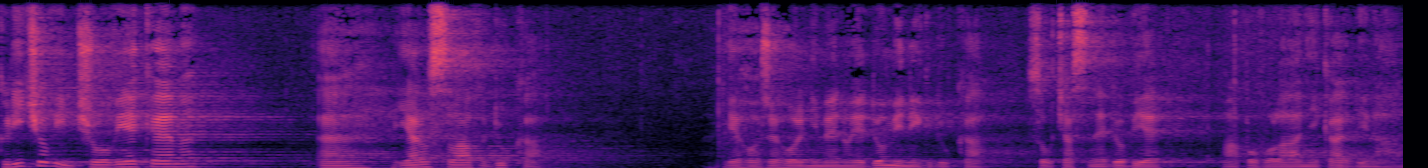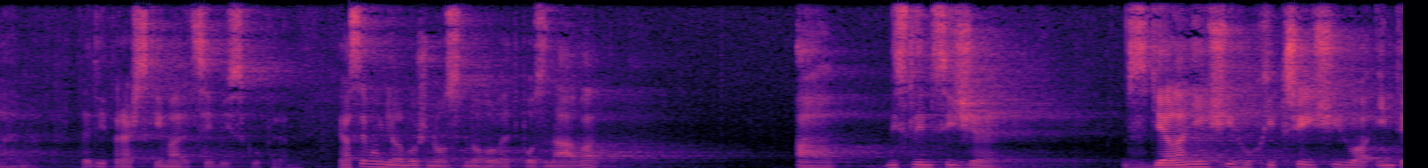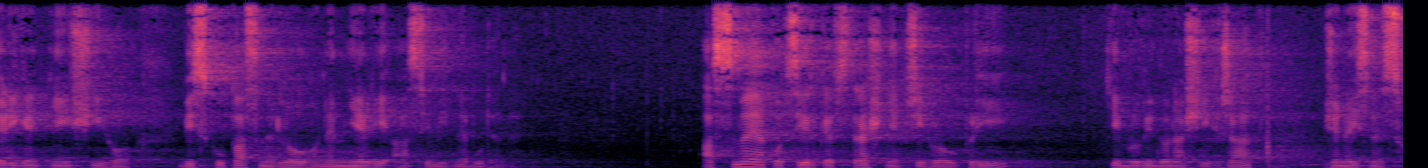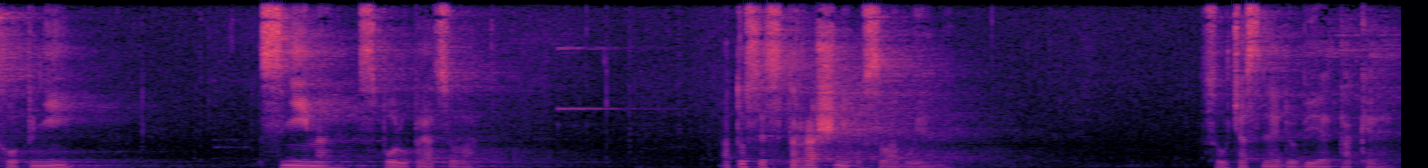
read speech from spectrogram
klíčovým člověkem eh, Jaroslav Duka. Jeho řeholní jméno je Dominik Duka. V současné době má povolání kardinálem, tedy pražským arcibiskupem. Já jsem ho měl možnost mnoho let poznávat a myslím si, že vzdělanějšího, chytřejšího a inteligentnějšího biskupa jsme dlouho neměli a asi mít nebudeme. A jsme jako církev strašně přihlouplí, tím mluvím do našich řad, že nejsme schopni s ním spolupracovat. A to se strašně oslabujeme. V současné době také.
